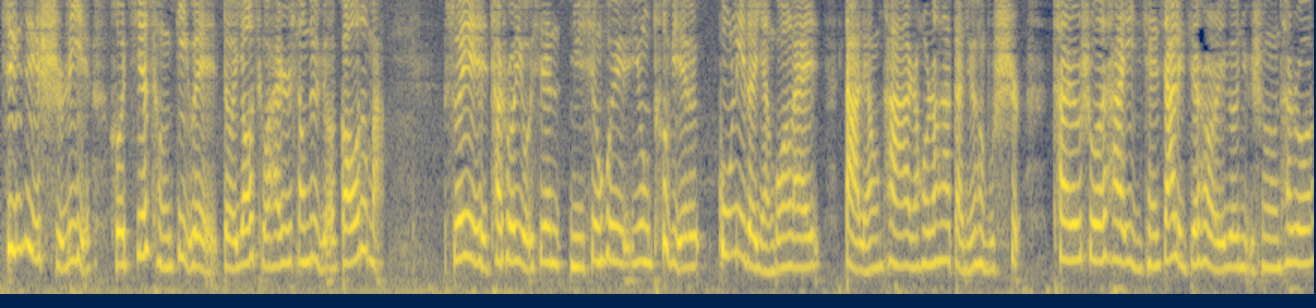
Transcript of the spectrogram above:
经济实力和阶层地位的要求还是相对比较高的嘛。所以他说，有些女性会用特别功利的眼光来打量他，然后让他感觉很不适。他就说，他以前家里介绍了一个女生，他说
